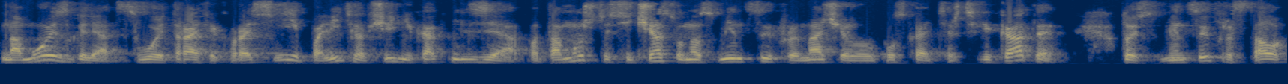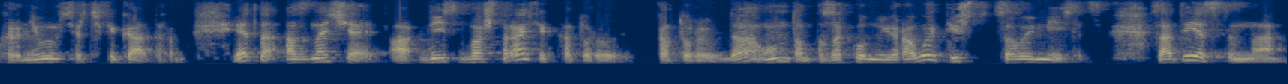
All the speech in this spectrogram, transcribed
на мой взгляд, свой трафик в России полить вообще никак нельзя, потому что сейчас у нас Минцифры начала выпускать сертификаты, то есть Минцифры стала корневым сертификатором. Это означает, а весь ваш трафик, который который, да, он там по закону Яровой пишет целый месяц. Соответственно,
